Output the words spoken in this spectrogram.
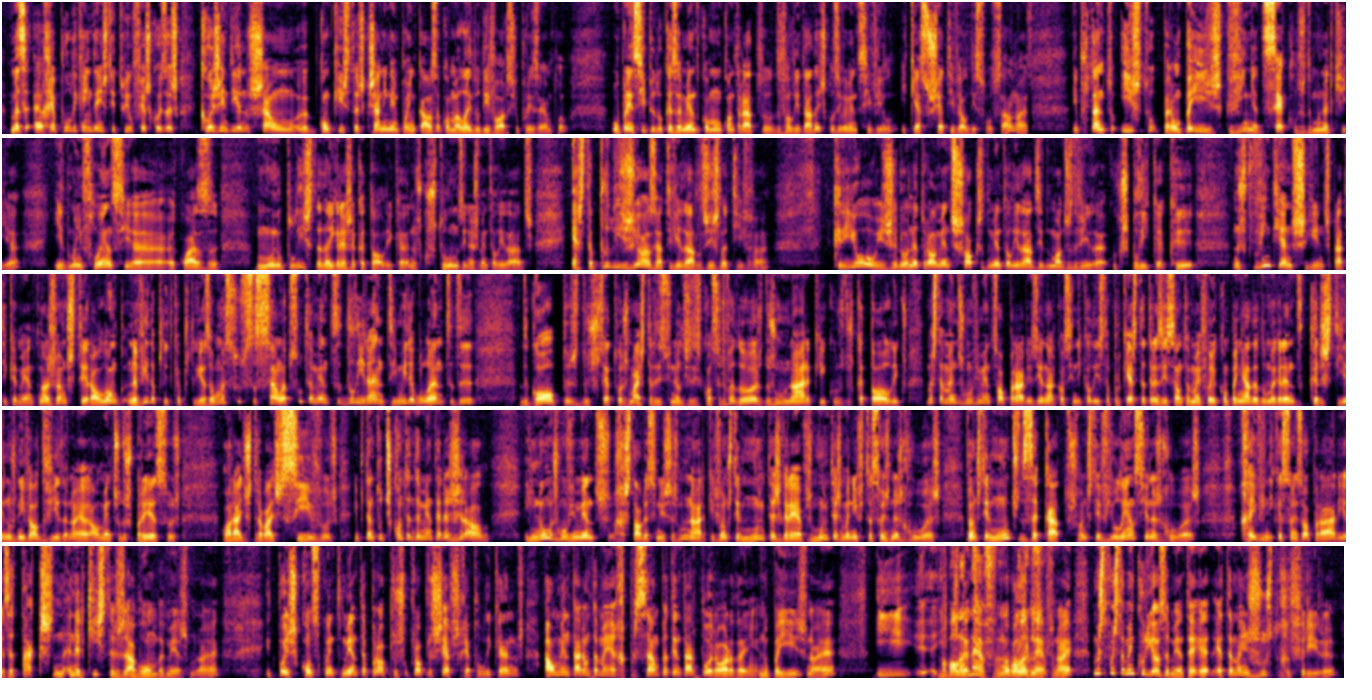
Mas a República ainda instituiu, fez coisas que hoje em dia nos são uh, conquistas que já ninguém põe em causa, como a lei do divórcio, por exemplo. O princípio do casamento como um contrato de validade exclusivamente civil e que é suscetível de dissolução, não é? E, portanto, isto, para um país que vinha de séculos de monarquia e de uma influência uh, quase monopolista da Igreja Católica, nos costumes e nas mentalidades, esta prodigiosa atividade legislativa criou e gerou naturalmente choques de mentalidades e de modos de vida, o que explica que nos 20 anos seguintes, praticamente, nós vamos ter ao longo, na vida política portuguesa, uma sucessão absolutamente delirante e mirabolante de de golpes dos setores mais tradicionalistas e conservadores, dos monárquicos, dos católicos, mas também dos movimentos operários e anarcossindicalistas, porque esta transição também foi acompanhada de uma grande carestia no nível de vida, não é? Aumentos dos preços, horários de trabalho excessivos e, portanto, o descontentamento era geral. Inúmeros movimentos restauracionistas monárquicos, vamos ter muitas greves, muitas manifestações nas ruas, vamos ter muitos desacatos, vamos ter violência nas ruas, reivindicações operárias, ataques anarquistas à bomba mesmo, não é? E depois, consequentemente, próprios, os próprios chefes republicanos aumentaram também a repressão para tentar pôr ordem no país, não é? E, uma bola portanto, de neve. Uma bola de neve, assim. não é? Mas depois também, curiosamente, é, é também justo referir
